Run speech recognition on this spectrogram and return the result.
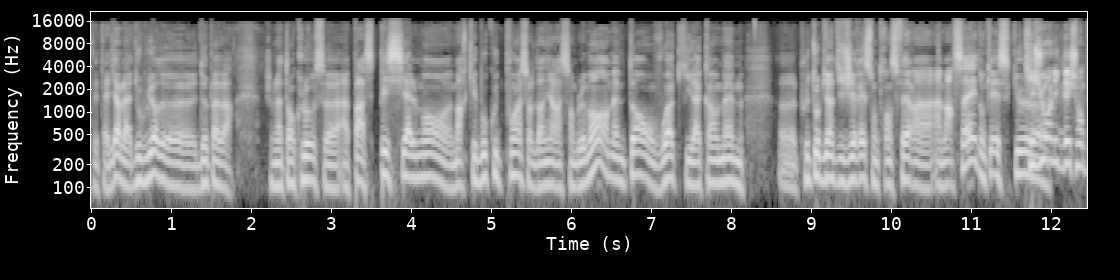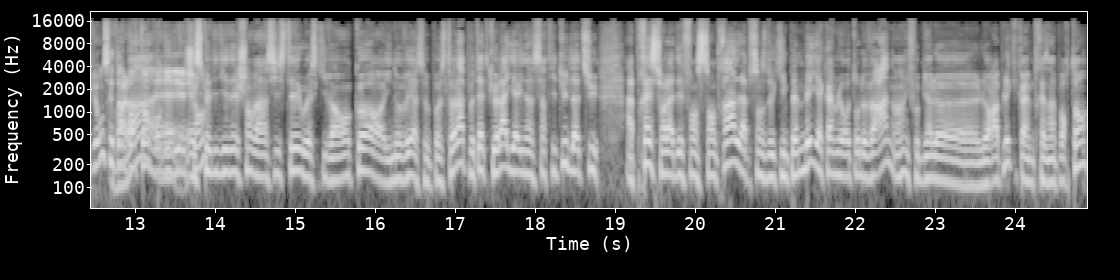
c'est-à-dire la doublure de, de Pavard. Jonathan Klaus a pas spécialement marqué beaucoup de points sur le dernier rassemblement. En même temps, on voit qu'il a quand même euh, plutôt bien digéré son transfert à, à Marseille. Donc, est-ce que qui joue en Ligue des Champions, c'est voilà, important pour Didier Deschamps. Est-ce que Didier Deschamps va insister ou est-ce qu'il va encore innover à ce poste-là? Peut-être que là, il y a une incertitude là-dessus. Après, sur la défense centrale, l'absence de Kimpembe, il y a quand même le retour de Varane. Hein, il faut bien le, le, rappeler, qui est quand même très important.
